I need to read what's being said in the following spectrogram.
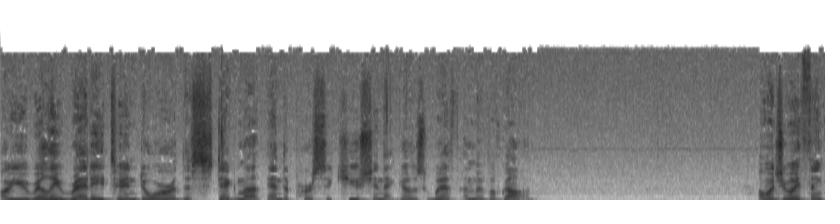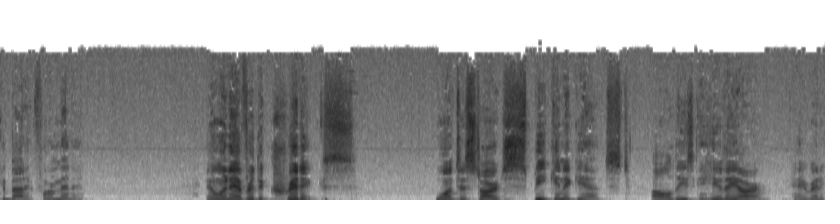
are you really ready to endure the stigma and the persecution that goes with a move of God? I want you to really think about it for a minute. And whenever the critics want to start speaking against all these, here they are, okay, ready?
